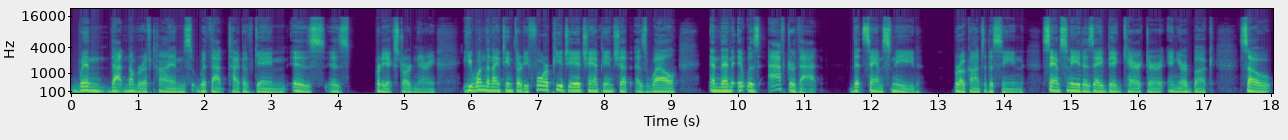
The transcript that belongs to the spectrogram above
win that number of times with that type of game is is pretty extraordinary. He won the 1934 PGA Championship as well, and then it was after that that Sam Snead broke onto the scene. Sam Snead is a big character in your book. So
